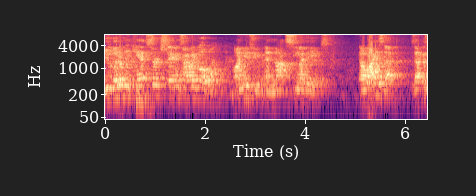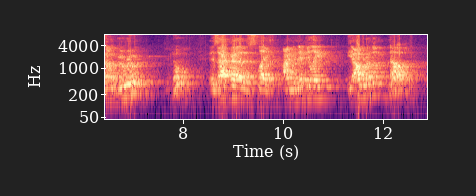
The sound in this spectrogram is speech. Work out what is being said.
You literally can't search Savings Highway Global on YouTube and not see my videos. Now, why is that? Is that because I'm a guru? Nope. Is that because, like, I manipulate the algorithm? No.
